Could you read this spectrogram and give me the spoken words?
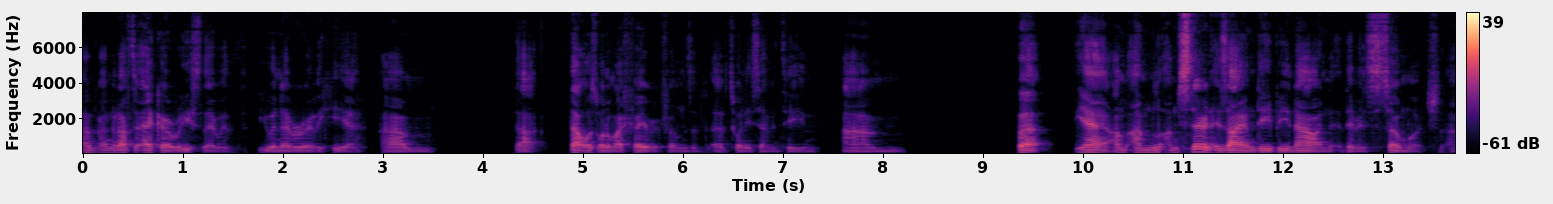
I'm, I'm gonna have to echo Rhys there with "You Were Never Really Here." Um, that that was one of my favorite films of, of 2017. Um, but yeah, I'm I'm I'm staring at his IMDb now, and there is so much I,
